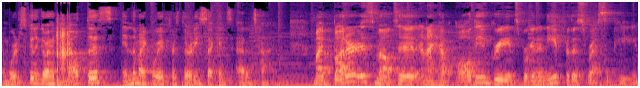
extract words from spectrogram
And we're just gonna go ahead and melt this in the microwave for 30 seconds at a time. My butter is melted and I have all the ingredients we're gonna need for this recipe.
